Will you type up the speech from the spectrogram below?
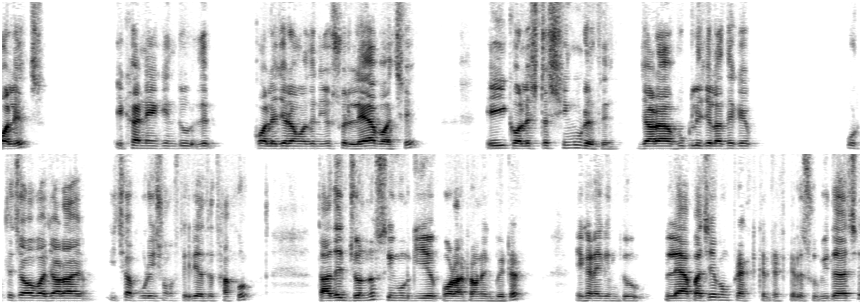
কলেজ এখানে কিন্তু কলেজের আমাদের নিজস্ব ল্যাব আছে। এই কলেজটা সিঙ্গুরেতে, যারা হুগলি জেলা থেকে পড়তে চাও বা যারা ইচ্ছাপুর এই সমস্ত এরিয়াতে থাকো, তাদের জন্য সিঙ্গুর গিয়ে পড়াটা অনেক বেটার এখানে কিন্তু ল্যাব আছে এবং প্র্যাকটিক্যাল ট্র্যাকটিক্যালের সুবিধা আছে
